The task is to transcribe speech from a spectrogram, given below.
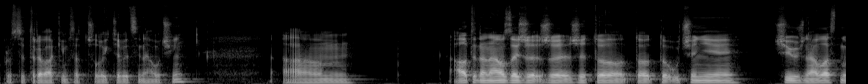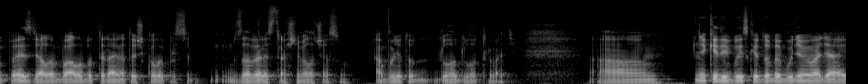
proste trvá, kým sa človek tie veci naučí. Um, ale teda naozaj, že, že, že to, to, to učenie či už na vlastnú pesť, alebo, alebo teda aj na tej škole proste zabere strašne veľa času a bude to dlho, dlho trvať. Um, Niekedy v blízkej dobe budeme mať aj,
